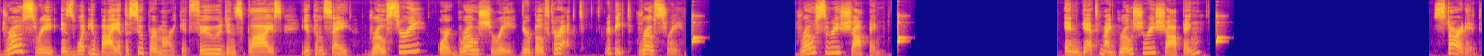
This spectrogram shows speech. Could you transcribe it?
Grocery is what you buy at the supermarket, food and supplies. You can say grocery or grocery. They're both correct. Repeat grocery. Grocery shopping. And get my grocery shopping started.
